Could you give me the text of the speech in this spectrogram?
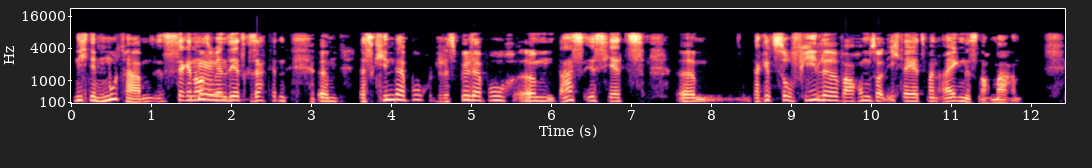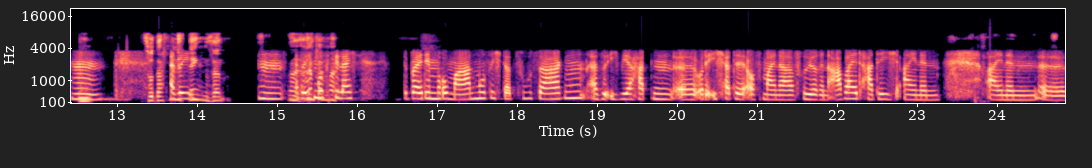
nicht den Mut haben? Es ist ja genauso, hm. wenn Sie jetzt gesagt hätten, ähm, das Kinderbuch oder das Bilderbuch, ähm, das ist jetzt, ähm, da gibt's so viele, warum soll ich da jetzt mein eigenes noch machen? Hm. So darf man also nicht ich, denken, sondern, hm. also ich muss vielleicht bei dem Roman muss ich dazu sagen, also ich, wir hatten äh, oder ich hatte auf meiner früheren Arbeit hatte ich einen einen äh,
